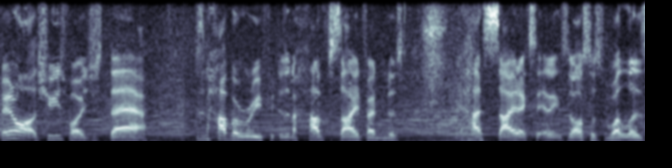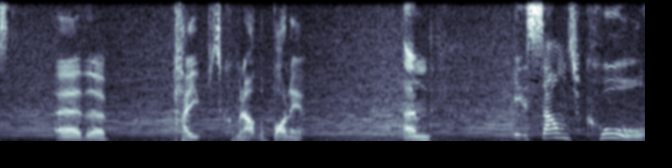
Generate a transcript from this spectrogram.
Don't know what it's used for, it's just there. It doesn't have a roof, it doesn't have side fenders. It has side exit and exhaust as well as uh, the pipes coming out the bonnet. And it sounds cool.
